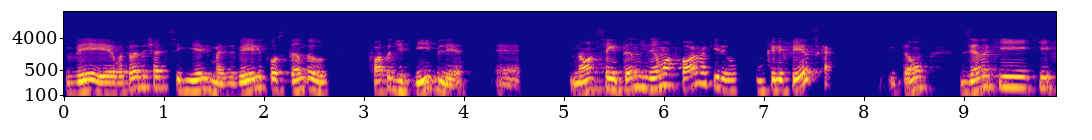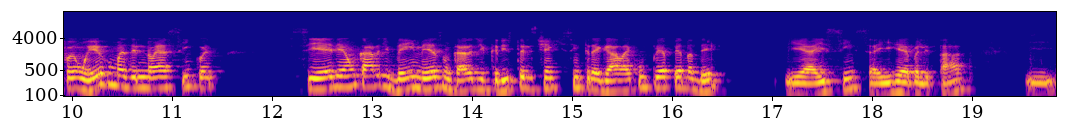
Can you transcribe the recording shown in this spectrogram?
ver, eu vou até deixar de seguir ele, mas ver ele postando foto de Bíblia, é, não aceitando de nenhuma forma que o que ele fez, cara. Então, dizendo que, que foi um erro, mas ele não é assim, coisa. Se ele é um cara de bem mesmo, um cara de Cristo, ele tinha que se entregar lá e cumprir a pena dele. E aí sim, sair reabilitado e,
